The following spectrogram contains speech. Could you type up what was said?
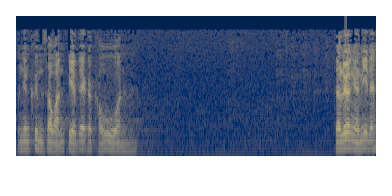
มันยังขึ้นสวรรค์เปรียบได้กับเขาวัวนะ แต่เรื่องอย่างนี้นะ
